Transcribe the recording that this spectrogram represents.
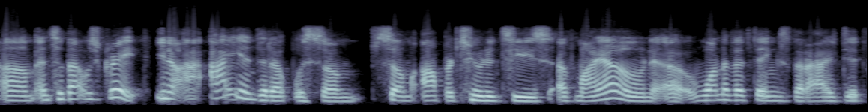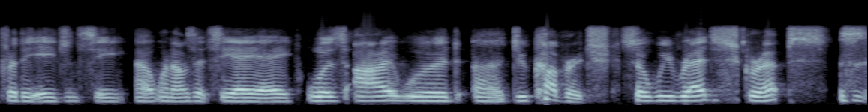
Um, and so that was great. You know, I, I ended up with some some opportunities of my own. Uh, one of the things that I did for the agency uh, when I was at CAA was I would uh, do coverage. So we read scripts. This is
